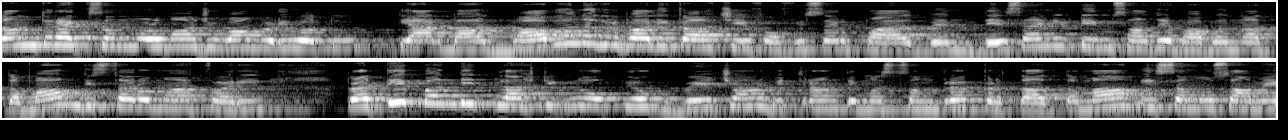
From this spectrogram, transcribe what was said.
તંત્ર એક્શન મોડમાં જોવા મળ્યું હતું. ત્યારબાદ ભાવનગરપાલિકા ચીફ ઓફિસર પાયલબેન દેસાઈની ટીમ સાથે ભાભરના તમામ વિસ્તારોમાં ફરી પ્રતિબંધિત પ્લાસ્ટિકનો ઉપયોગ વેચાણ, વિતરણ તેમજ સંગ્રહ કરતા તમામ ઇસમો સામે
